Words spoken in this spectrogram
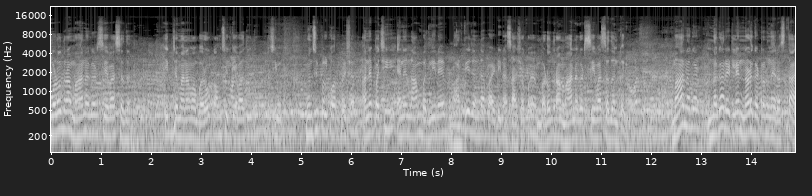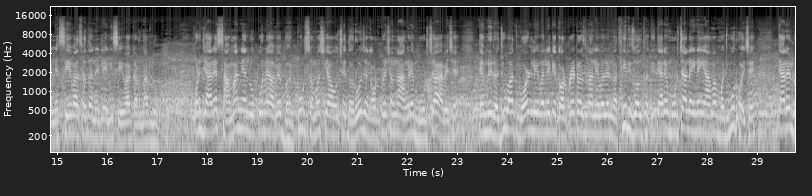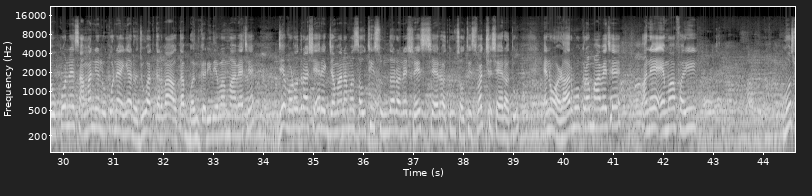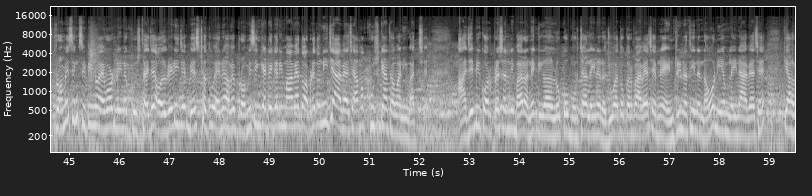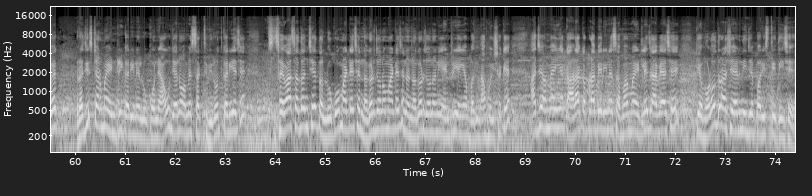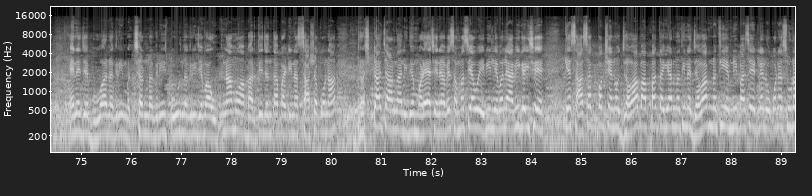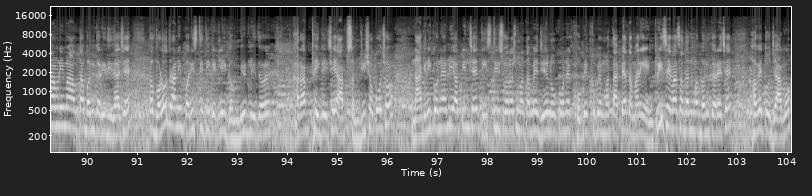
વડોદરા મહાનગર સેવા સદન. એક જમાનામાં બરો કાઉન્સિલ કહેવાતું હતું, પછી મ્યુનિસિપલ કોર્પોરેશન અને પછી એને નામ બદલીને ભારતીય જનતા પાર્ટીના શાસકોએ વડોદરા મહાનગર સેવા સદન કર્યું. મહાનગર નગર એટલે નળ ગટરને રસ્તા અને સેવા સદન એટલે એની સેવા કરનાર લોકો. પણ જ્યારે સામાન્ય લોકોને હવે ભરપૂર સમસ્યાઓ છે, દરરોજ કોર્પોરેશનના આંગણે મોરચા આવે છે, તેમની રજૂઆત વોર્ડ લેવલે કે કોર્પોરેટર્સના લેવલે નથી રિઝોલ્વ થતી, ત્યારે મોરચા લઈને આમાં મજબૂર હોય છે. ત્યારે લોકોને, સામાન્ય લોકોને અહીંયા રજૂઆત કરવા આવતા બંધ કરી દેવામાં આવ્યા છે. જે વડોદરા શહેર એક જમાનામાં સૌથી સુંદર અને શ્રેષ્ઠ શહેર હતું, સૌથી સ્વચ્છ શહેર હતું, એનો અઢારમો ક્રમ આવે છે અને એમાં ફરી મોસ્ટ પ્રોમિસિંગ સિટીનો એવોર્ડ લઈને ખુશ થાય છે. ઓલરેડી જે બેસ્ટ હતું એને હવે પ્રોમિસિંગ કેટેગરીમાં આવ્યા તો આપણે તો નીચે આવ્યા છે. આમાં ખુશ ક્યાં થવાની વાત છે? આજે બી કોર્પોરેશનની બહાર અનેક લોકો મોરચા લઈને રજૂઆતો કરવા આવ્યા છે. એમને એન્ટ્રી નથી ને નવો નિયમ લઈને આવ્યા છે કે હવે રજિસ્ટરમાં એન્ટ્રી કરીને લોકોને આવું, જેનો અમે સખ્ત વિરોધ કરીએ છીએ. સેવા સદન છે તો લોકો માટે છે, નગરજનો માટે છે ને નગરજનોની એન્ટ્રી અહીંયા બંધ ના હોઈ શકે. આજે અમે અહીંયા કાળા કપડાં પહેરીને સભામાં એટલે જ આવ્યા છે કે વડોદરા શહેરની જે પરિસ્થિતિ છે, એને જે ભુવા નગરી, મચ્છર નગરી, પૂર નગરી જેવા ઉપનામો આ ભારતીય જનતા પાર્ટીના શાસકોના ભ્રષ્ટાચારના લીધે મળ્યા છે. અને હવે સમસ્યાઓ એવી લેવલે આવી ગઈ છે કે શાસક પક્ષ એનો જવાબ આપવા તૈયાર નથી ને જવાબ નથી એમની પાસે એટલે લોકોને સુનાવણીમાં આવતા બંધ કરી દીધા છે. તો વડોદરાની પરિસ્થિતિ કેટલી ગંભીર લીધે ખરાબ થઈ ગઈ છે આપ સમજી શકો છો. નાગરિકોને બી અપીલ છે ત્રીસ ત્રીસ વર્ષમાં તમે જે લોકોને ખોબે ખોબે મત આપ્યા તમારી એન્ટ્રી સેવા સદનમાં બંધ કરે છે. હવે તો જાગો.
